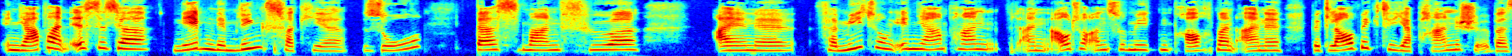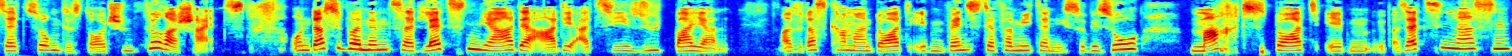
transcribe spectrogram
In Japan ist es ja neben dem Linksverkehr so, dass man für eine Vermietung in Japan, ein Auto anzumieten, braucht man eine beglaubigte japanische Übersetzung des deutschen Führerscheins. Und das übernimmt seit letztem Jahr der ADAC Südbayern. Also das kann man dort eben, wenn es der Vermieter nicht sowieso macht, dort eben übersetzen lassen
